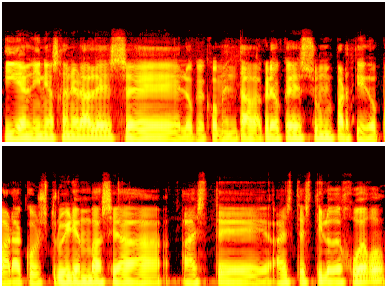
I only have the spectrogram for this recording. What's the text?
Y en líneas generales, eh, lo que comentaba, creo que es un partido para construir en base a, este, a este estilo de juego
